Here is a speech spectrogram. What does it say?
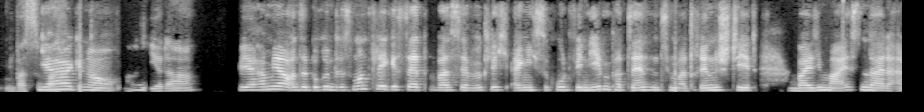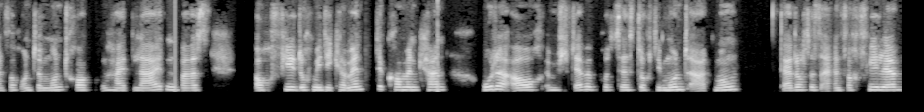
Was, ja, was genau. macht ihr da? Wir haben ja unser berühmtes Mundpflegeset, was ja wirklich eigentlich so gut wie in jedem Patientenzimmer drin steht, mhm. weil die meisten leider einfach unter Mundtrockenheit leiden, was auch viel durch Medikamente kommen kann oder auch im Sterbeprozess durch die Mundatmung. Dadurch, dass einfach viele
